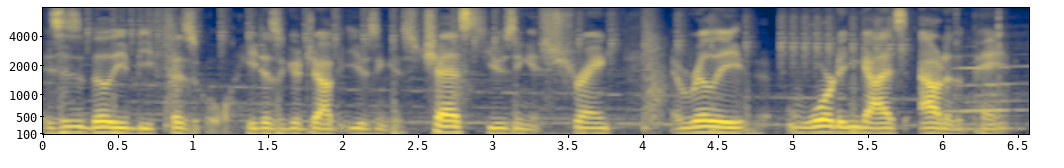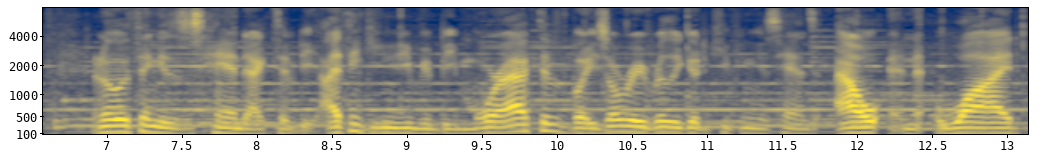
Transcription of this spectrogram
is his ability to be physical. He does a good job at using his chest, using his strength, and really warding guys out of the paint. Another thing is his hand activity. I think he can even be more active, but he's already really good at keeping his hands out and wide,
